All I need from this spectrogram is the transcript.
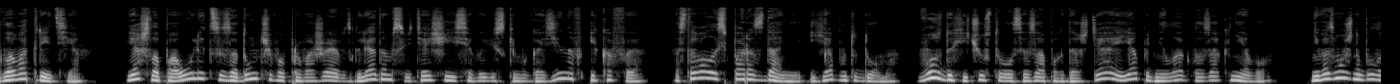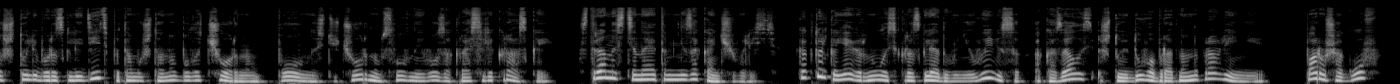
Глава третья. Я шла по улице, задумчиво провожая взглядом светящиеся вывески магазинов и кафе. Оставалась пара зданий, и я буду дома. В воздухе чувствовался запах дождя, и я подняла глаза к небу. Невозможно было что-либо разглядеть, потому что оно было черным, полностью черным, словно его закрасили краской. Странности на этом не заканчивались. Как только я вернулась к разглядыванию вывесок, оказалось, что иду в обратном направлении. Пару шагов,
